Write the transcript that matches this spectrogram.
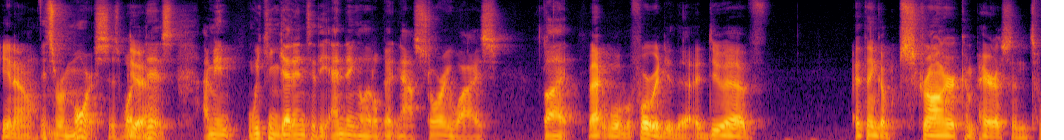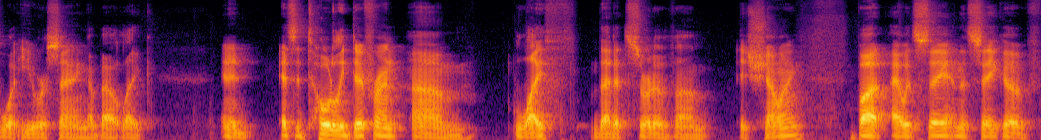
you know, It's remorse, is what it Yeah. is. I mean, we can get into the ending a little bit now, story wise, but back well before we do that, I do have I think a stronger comparison to what you were saying about like, and it, it's a totally different um, life that it's sort of um, is showing. But I would say, in the sake of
